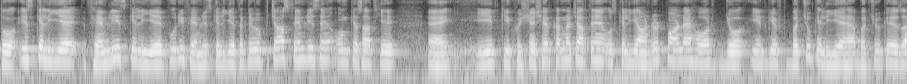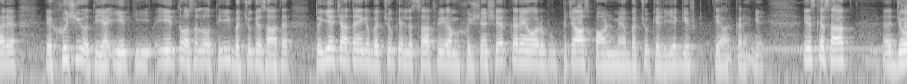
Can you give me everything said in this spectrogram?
تو اس کے لیے، فیملیز کے لیے، پوری فیملیز کے لیے تقریباً پچاس فیملیز ہیں۔ ان کے ساتھ یہ عید کی خوشیاں شیئر کرنا چاہتے ہیں، اس کے لیے ہنڈریڈ پاؤنڈ ہے اور جو عید گفٹ بچوں کے لیے ہے، بچوں کے ظاہر ایک خوشی ہوتی ہے، عید کی، عید تو اصل ہوتی ہی بچوں کے ساتھ ہے۔ تو یہ چاہتے ہیں کہ بچوں کے ساتھ بھی ہم خوشیاں شیئر کریں اور پچاس پاؤنڈ میں بچوں کے لیے گفٹ تیار کریں گے۔ اس کے ساتھ جو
